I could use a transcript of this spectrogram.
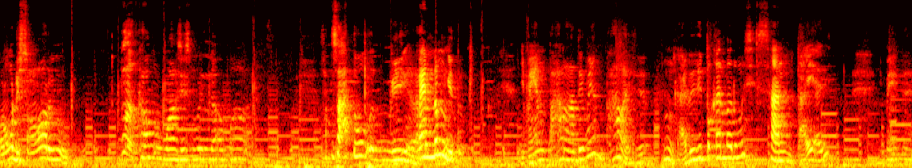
kalau mau diselor gitu. Buat kamu mahasiswa nggak apa. Satu-satu di random gitu. Ya mental nanti mental aja. Enggak ada di Pekanbaru masih santai aja. Ya, beda.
